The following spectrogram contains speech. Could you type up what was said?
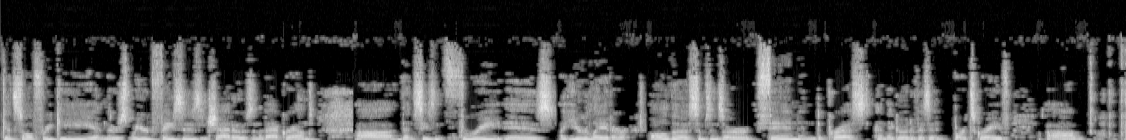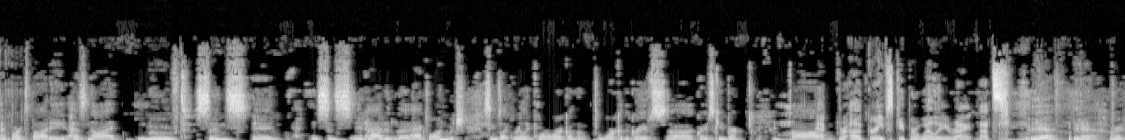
gets all freaky and there's weird faces and shadows in the background. Uh, then season three is a year later. All the Simpsons are thin and depressed and they go to visit Bart's grave. Um, and Bart's body has not moved since it since it had in the Act One, which seems like really poor work on the work of the graves uh, graveskeeper. yeah, Um, gra- uh, Graveskeeper Willie, right? That's, yeah, yeah, right.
